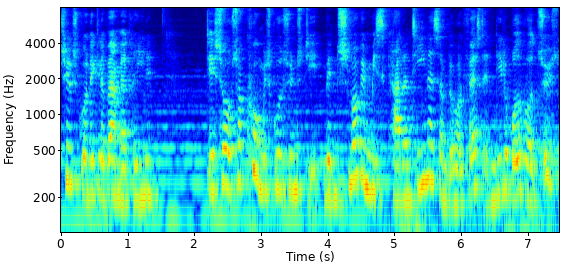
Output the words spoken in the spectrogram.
tilskuerne ikke lade være med at grine. Det så så komisk ud, synes de, med den smukke Miss Cardantina, som blev holdt fast af den lille rødhårede tøs,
